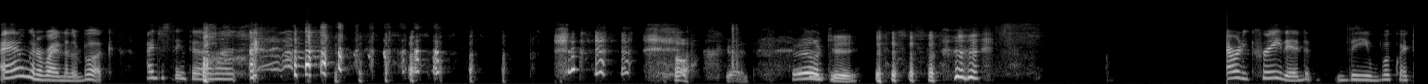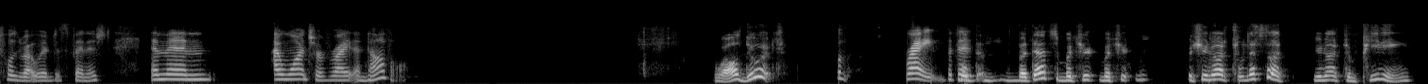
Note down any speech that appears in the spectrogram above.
I am going to write another book. I just think that I want Oh, good. Okay. I already created the book I told you about, we had just finished, and then I want to write a novel. Well, I'll do it. Right, but But then but that's but you're but you're but you're not that's not you're not competing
